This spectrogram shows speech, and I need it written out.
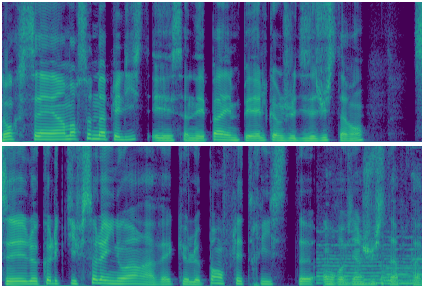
Donc c'est un morceau de ma playlist et ça n'est pas MPL comme je le disais juste avant. C'est le collectif Soleil Noir avec le pamphlet triste, On revient juste après.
